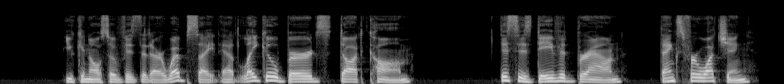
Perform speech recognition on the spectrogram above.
You can also visit our website at lycobirds.com this is David Brown. Thanks for watching.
